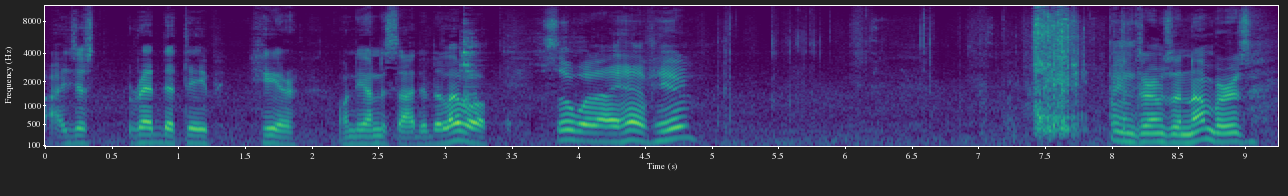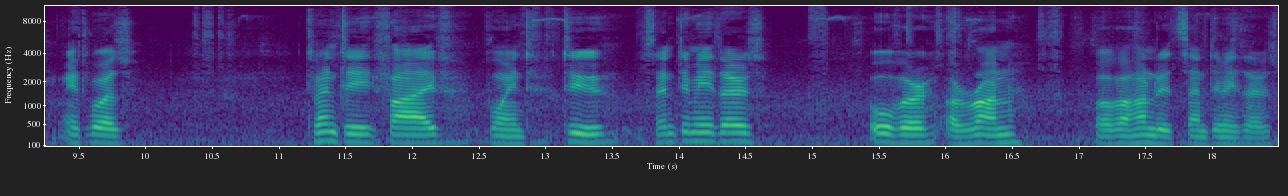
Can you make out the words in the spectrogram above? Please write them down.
I just read the tape here on the underside of the level. So what I have here in terms of numbers it was 25.2 centimeters over a run of 100 centimeters.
